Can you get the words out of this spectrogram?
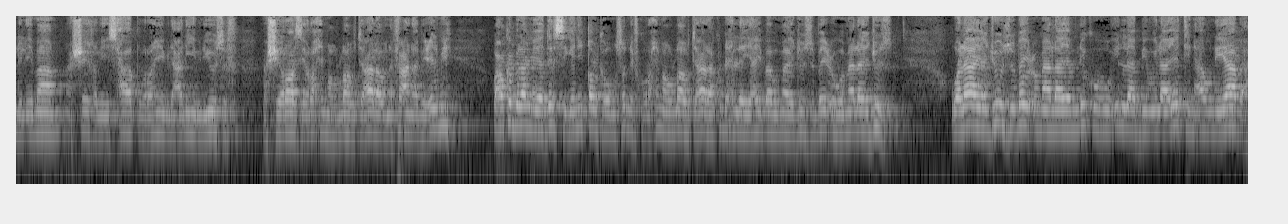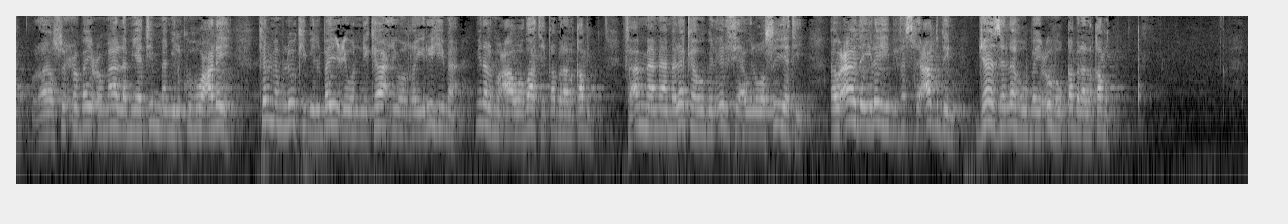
للإمام الشيخ أبي إسحاق إبراهيم بن علي بن يوسف الشيرازي رحمه الله تعالى ونفعنا بعلمه waxuu ka bilaabmayaa darsigani qowlka uu musanifku raximah اllahu tacaala ku dhex leeyahay baabu maa yajuuzu baycuhu wamaa laa yajuuz walaa yajuuzu baycu maa laa yamlikuhu ila biwilaayatin aw niyaaba walaa yasixu baycu maa lam yatima milkuhu calayh kalmamluuki bilbayci wاnnikaaxi wagayrihima min almucaawadaati qabla alqabd فأmا mا ملكه بالإrث أو الوصية أو عاad إليه بفسخ cقد جاaز له byعه qبل الqبض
